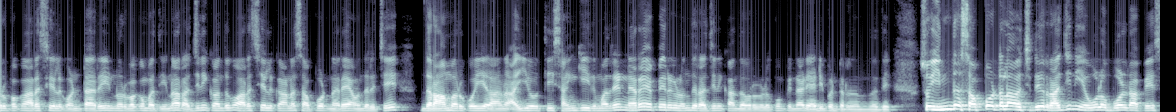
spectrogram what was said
ஒரு பக்கம் அரசியலுக்கு வந்துட்டார். இன்னொரு பக்கம் பார்த்தீங்கன்னா ரஜினிகாந்துக்கும் அரசியலுக்கான சப்போர்ட் நிறையா வந்துருச்சு. இந்த ராமர் கோயில் அயோத்தி சங்கி இது மாதிரி நிறைய பேர்கள் வந்து ரஜினிகாந்த் அவர்களுக்கும் பின்னாடி அடிபட்டு இருந்தது ஸோ இந்த சப்போர்ட்டெல்லாம் வச்சுட்டு ரஜினி எவ்வளோ போல்டாக பேச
